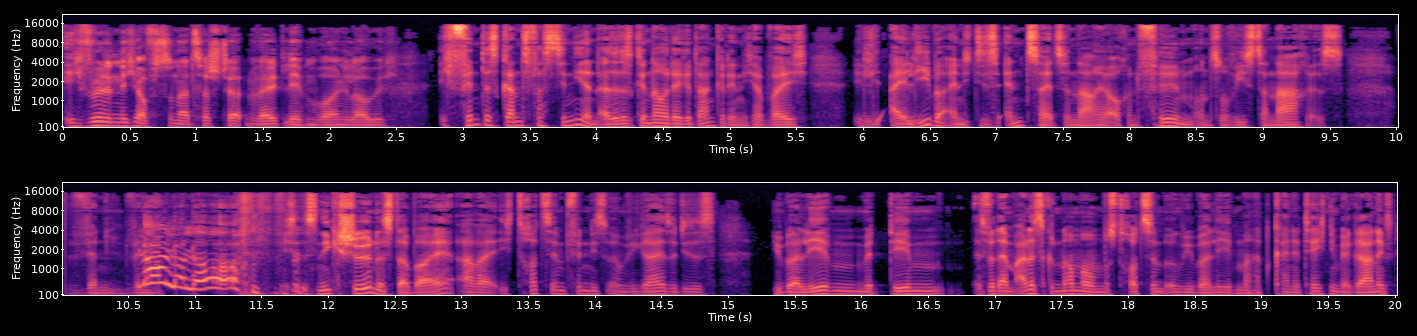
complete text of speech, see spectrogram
Ich würde nicht auf so einer zerstörten Welt leben wollen, glaube ich. Ich finde das ganz faszinierend. Also das ist genau der Gedanke, den ich habe, weil ich, ich liebe eigentlich dieses Endzeitszenario auch in Filmen und so, wie es danach ist. Wenn, wenn, Lalala. es ist nichts Schönes dabei, aber ich trotzdem finde ich es irgendwie geil, so dieses Überleben mit dem, es wird einem alles genommen, man muss trotzdem irgendwie überleben. Man hat keine Technik mehr, gar nichts.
